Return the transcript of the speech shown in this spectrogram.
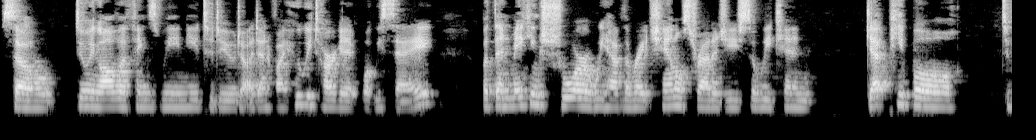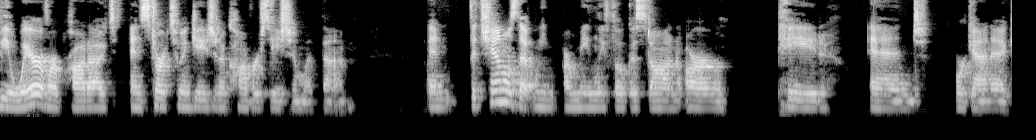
So doing all the things we need to do to identify who we target, what we say, but then making sure we have the right channel strategy so we can get people to be aware of our product and start to engage in a conversation with them. And the channels that we are mainly focused on are paid and organic.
